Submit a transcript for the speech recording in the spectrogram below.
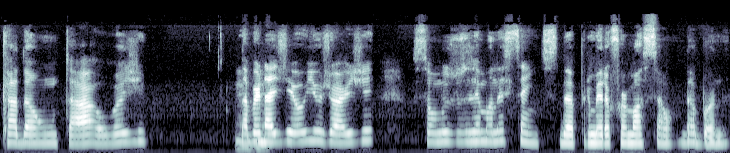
cada um tá hoje. Uhum. Na verdade, eu e o Jorge somos os remanescentes da primeira formação da banda.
